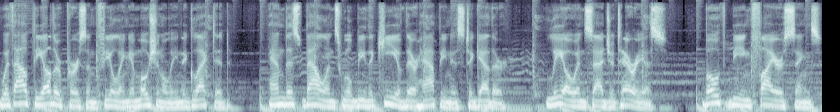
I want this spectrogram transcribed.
without the other person feeling emotionally neglected. And this balance will be the key of their happiness together. Leo and Sagittarius. Both being fire signs,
